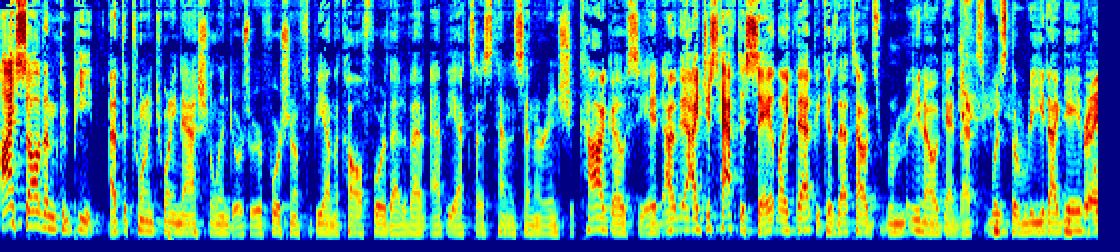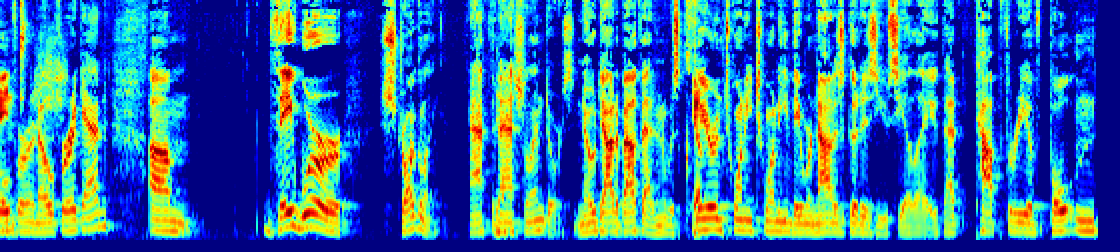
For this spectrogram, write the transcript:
I saw them compete at the 2020 National Indoors. We were fortunate enough to be on the call for that event at the XS Tennis Center in Chicago. See, it, I, I just have to say it like that because that's how it's. rem- You know, again, that was the read I gave Ingrained. over and over again. Um, they were struggling at the national indoors, no doubt about that. And it was clear in 2020 they were not as good as UCLA. That top three of Bolton,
